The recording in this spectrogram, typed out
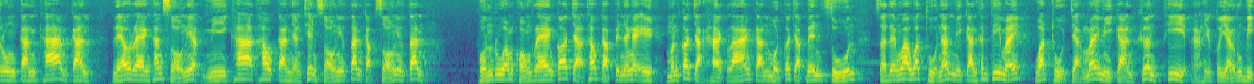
ตรงกันข้ามกัน แล้วแรงทั้งสองเนี่ยมีค่าเท่ากันอย่างเช่น 2 นิวตันกับ 2 นิวตันผลรวมของแรงก็จะเท่ากับเป็นยังไงเองมันก็จะหักล้างกันหมดก็จะเป็นศูนย์แสดงว่าวัตถุนั้นมีการเคลื่อนที่ไหม วัตถุจะไม่มีการเคลื่อนที่อะยกตัวอย่างรูบิก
